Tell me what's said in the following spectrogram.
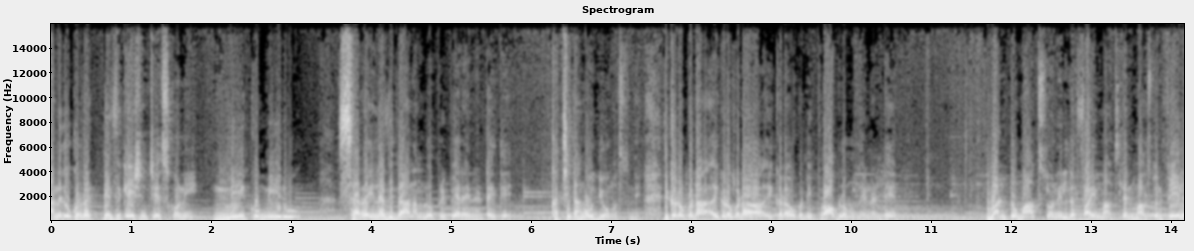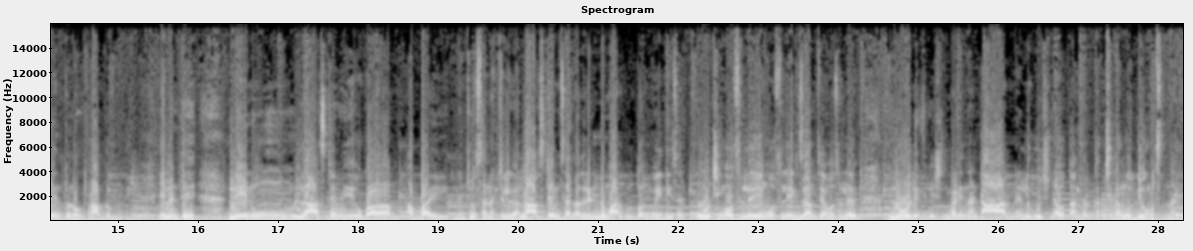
అనేది ఒక రెక్టిఫికేషన్ చేసుకొని మీకు మీరు సరైన విధానంలో ప్రిపేర్ అయినట్టయితే ఖచ్చితంగా ఉద్యోగం వస్తుంది. ఇక్కడ ఒకట ఇక్కడ ఒకట ఇక్కడ ఒకటి ప్రాబ్లం ఉంది. ఏంటంటే వన్ టూ మార్క్స్తోని లేదా ఫైవ్ మార్క్స్ టెన్ మార్క్స్తో ఫెయిల్ అయినతో ఒక ప్రాబ్లం ఉంది. ఏంటంటే నేను లాస్ట్ టైం ఒక అబ్బాయి నేను చూసాను యాక్చువల్గా లాస్ట్ టైం సార్ నాది రెండు మార్కులతో పోయింది. సార్ కోచింగ్ అవసరం లేదు ఏం అవసరం లేదు ఎగ్జామ్స్ ఏం అవసరం లేదు. నోటిఫికేషన్ పడిందంటే ఆరు నెలలు కూర్చుని అవుతాను సార్. ఖచ్చితంగా ఉద్యోగం వస్తుందని.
